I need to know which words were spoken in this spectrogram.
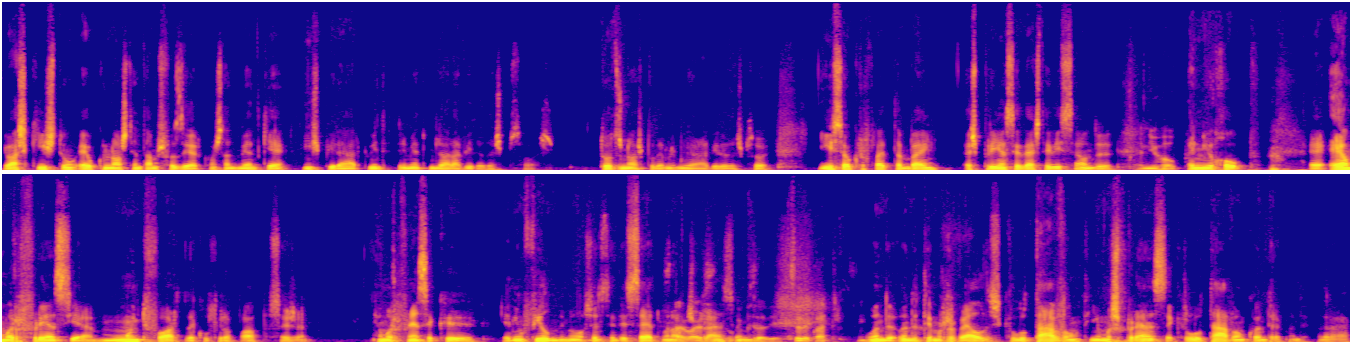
Eu acho que isto é o que nós tentamos fazer constantemente, que é inspirar que o entretenimento melhore a vida das pessoas. Todos nós podemos melhorar a vida das pessoas. E isso é o que reflete também a experiência desta edição de A New Hope. A New Hope. É, é uma referência muito forte da cultura pop, ou seja, é uma referência que é de um filme de 1977, Uma Nova Esperança, onde, episódio, episódio 4. sim. onde, onde temos rebeldes que lutavam, tinham uma esperança, que lutavam contra, contra a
